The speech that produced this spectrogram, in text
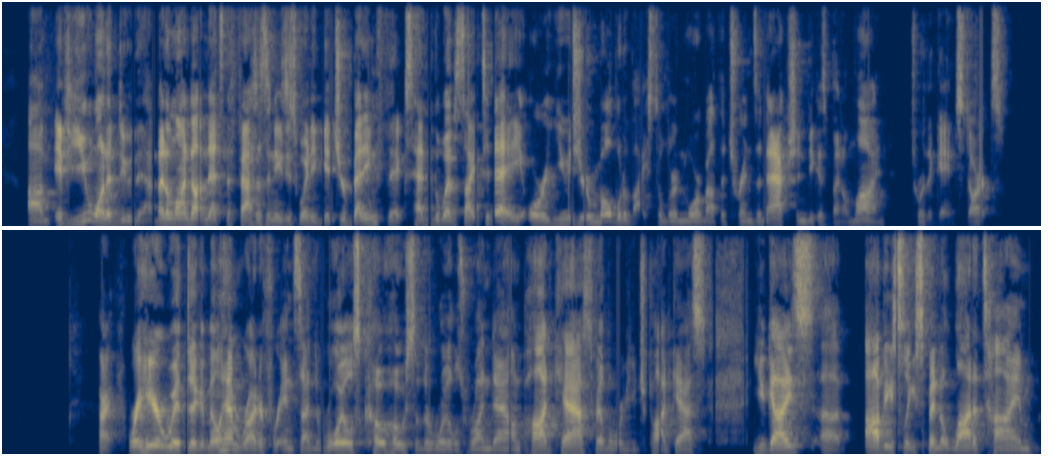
um, if you want to do that, betonline.net is the fastest and easiest way to get your betting fix. Head to the website today or use your mobile device to learn more about the trends in action because BetOnline is where the game starts. All right, we're here with Jacob Milham, writer for Inside the Royals, co-host of the Royals Rundown podcast, available where you get your podcasts. You guys uh, obviously spend a lot of time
